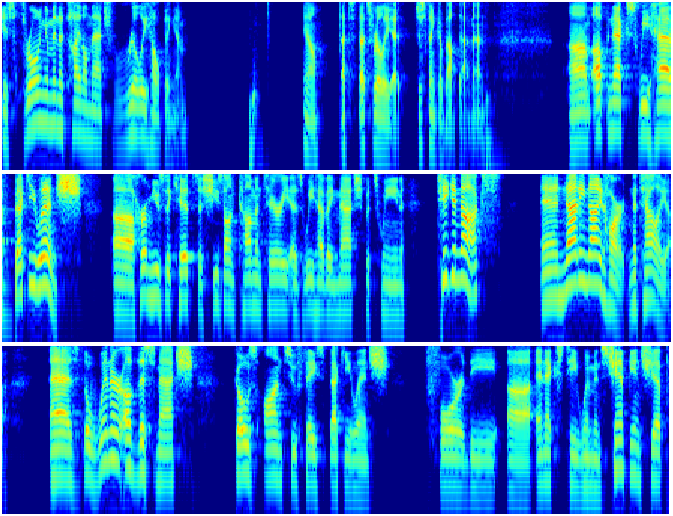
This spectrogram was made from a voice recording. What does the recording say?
is throwing him in a title match really helping him? you know, that's that's really it. Just think about that, man. Um, up next, we have Becky Lynch. Uh, her music hits as she's on commentary as we have a match between Tegan Nox and Natty Neidhart, Natalya, as the winner of this match goes on to face Becky Lynch for the uh, NXT Women's Championship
